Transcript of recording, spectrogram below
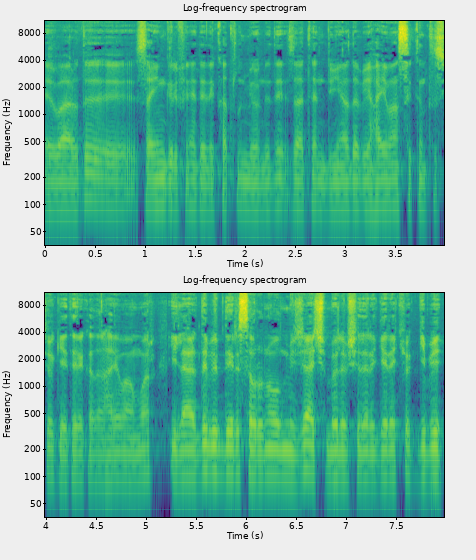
e, vardı. E, Sayın Griffin'e dedi katılmıyorum dedi. Zaten dünyada bir hayvan sıkıntısı yok. Yeteri kadar hayvan var. İleride bir deri sorunu olmayacağı için böyle bir şeylere gerek yok gibi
